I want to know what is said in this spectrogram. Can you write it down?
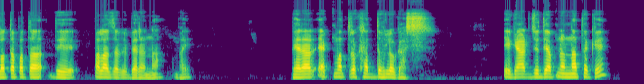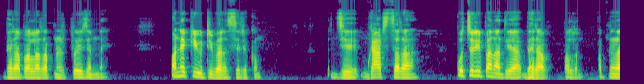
লতা পাতা দিয়ে পালা যাবে বেড়া না ভাই, ভেড়ার একমাত্র খাদ্য হলো ঘাস। এই ঘাট যদি আপনার না থাকে, ভেড়া পালার আপনার প্রয়োজন নেই। অনেক ইউটিউবার আছে এরকম, যে গাছ ছাড়া কচুরি পানা দিয়া ভেড়া পালন। আপনারা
